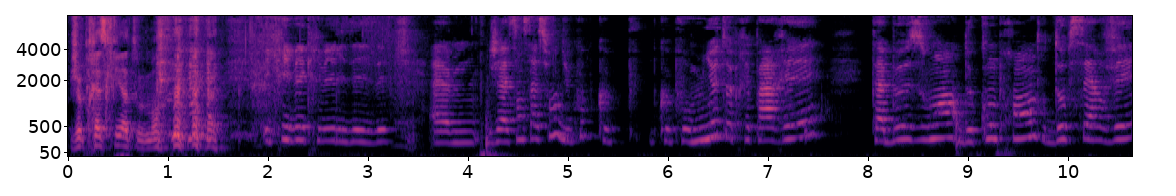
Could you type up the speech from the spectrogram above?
je, prescris à tout le monde. écrivez, écrivez, lisez, lisez. Euh, J'ai la sensation du coup que que pour mieux te préparer, tu as besoin de comprendre, d'observer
